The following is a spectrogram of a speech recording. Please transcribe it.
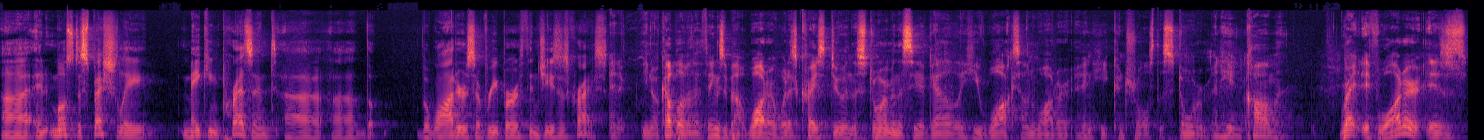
uh, and most especially making present uh, uh, the the waters of rebirth in Jesus Christ. And you know, a couple of other things about water. What does Christ do in the storm in the Sea of Galilee? He walks on water and he controls the storm. And he can calm it. Right. If water is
